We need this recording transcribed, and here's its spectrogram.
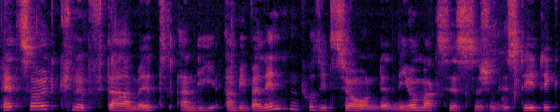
Petzold knüpft damit an die ambivalenten Positionen der neomarxistischen Ästhetik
